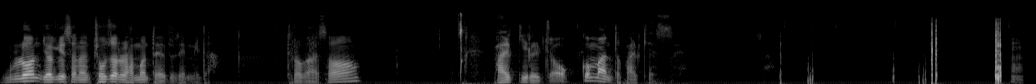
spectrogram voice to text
물론 여기서는 조절을 한번 더 해도 됩니다. 들어가서 밝기를 조금만 더 밝게 했어요. 자. 음,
